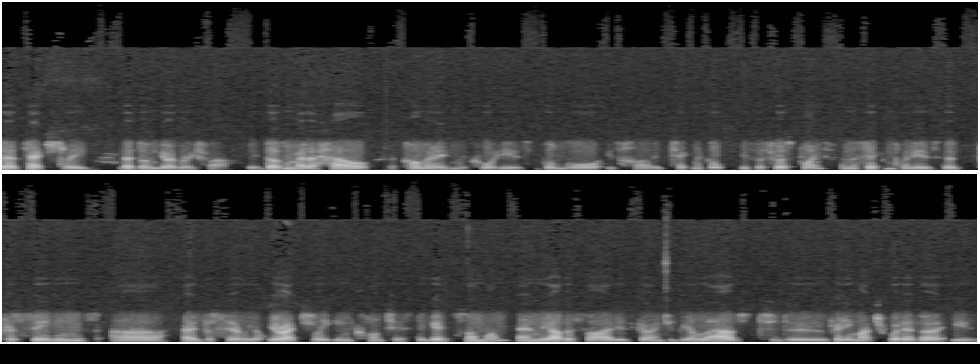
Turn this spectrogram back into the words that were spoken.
that's actually that doesn't go very far. It doesn't matter how accommodating the court is, the law is highly technical, is the first point. And the second point is that proceedings are adversarial. You're actually in contest against someone, and the other side is going to be allowed to do pretty much whatever is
